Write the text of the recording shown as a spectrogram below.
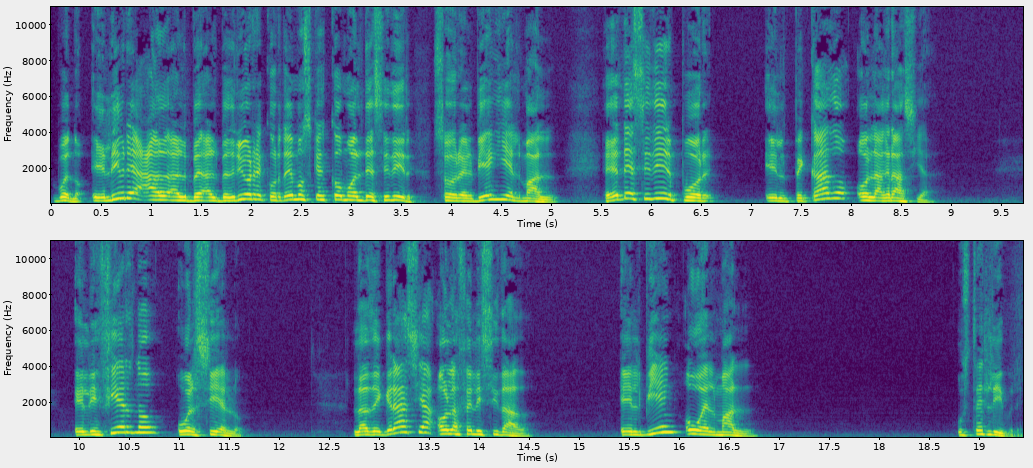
bueno, el libre albedrío recordemos que es como el decidir sobre el bien y el mal. Es decidir por el pecado o la gracia, el infierno o el cielo la desgracia o la felicidad, el bien o el mal. Usted es libre.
